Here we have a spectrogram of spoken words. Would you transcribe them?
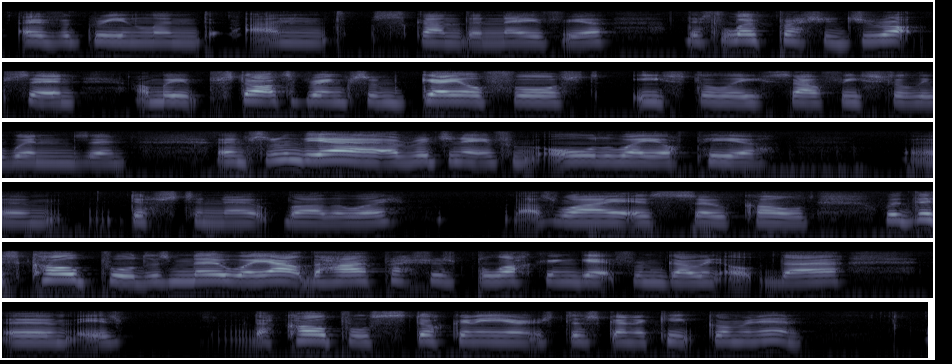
over Greenland and Scandinavia. This low pressure drops in and we start to bring some gale forced easterly, southeasterly winds in. Um, some of the air originating from all the way up here. Um, just to note, by the way. That's why it is so cold. With this cold pool, there's no way out. The high pressure is blocking it from going up there. Um, it's the cold pool's stuck in here, and it's just going to keep coming in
